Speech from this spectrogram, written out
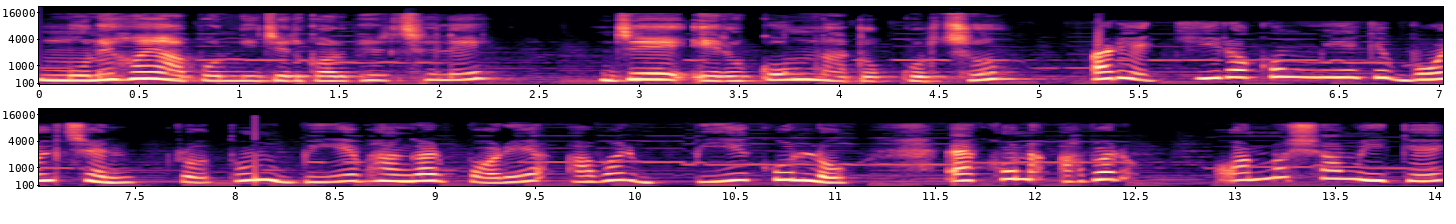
মনে হয় আপন নিজের গর্ভের ছেলে যে এরকম নাটক করছ। আরে কি রকম মেয়েকে বলছেন? প্রথম বিয়ে ভাঙার পরে আবার বিয়ে করল এখন আবার অন্য স্বামীকে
